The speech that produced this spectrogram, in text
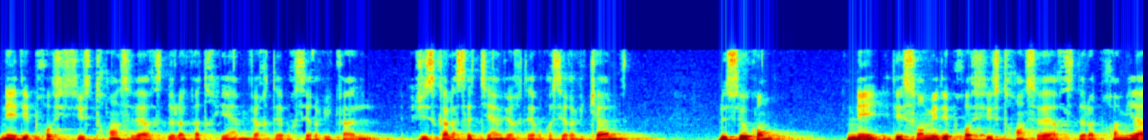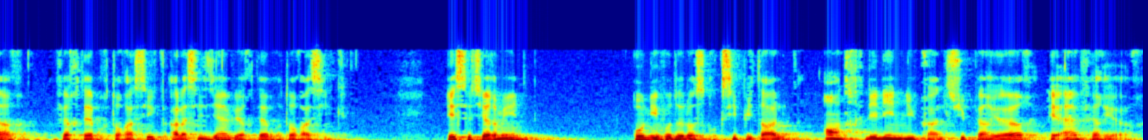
né des processus transverses de la quatrième vertèbre cervicale jusqu'à la septième vertèbre cervicale. Le second né des sommets des processus transverses de la première vertèbre thoracique à la sixième vertèbre thoracique et se termine au niveau de l'os occipital entre les lignes nucales supérieures et inférieures.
